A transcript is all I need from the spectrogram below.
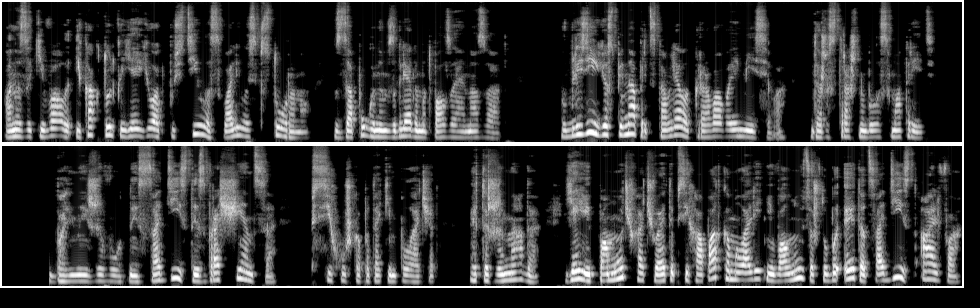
Она закивала, и как только я ее отпустила, свалилась в сторону, с запуганным взглядом отползая назад. Вблизи ее спина представляла кровавое месиво. Даже страшно было смотреть. Больные животные, садисты, извращенцы. Психушка по таким плачет. Это же надо. Я ей помочь хочу, а эта психопатка малолетняя волнуется, чтобы этот садист, Альфа,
